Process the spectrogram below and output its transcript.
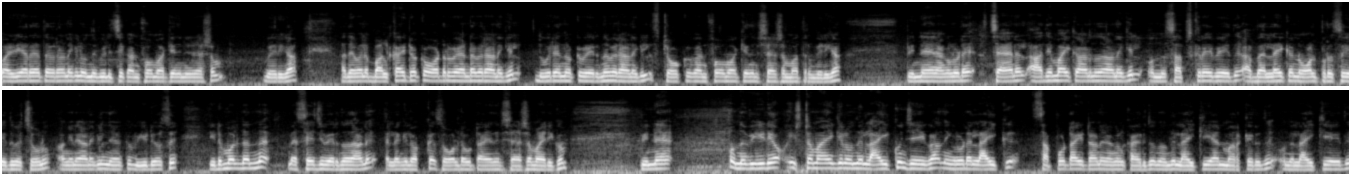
വഴിയറിയാത്തവരാണെങ്കിൽ ഒന്ന് വിളിച്ച് കൺഫേം ആക്കിയതിന് ശേഷം വരിക. അതേപോലെ ബൾക്കായിട്ടൊക്കെ ഓർഡർ വേണ്ടവരാണെങ്കിൽ ദൂരെ നിന്നൊക്കെ വരുന്നവരാണെങ്കിൽ സ്റ്റോക്ക് കൺഫേം ആക്കിയതിന് ശേഷം മാത്രം വരിക. പിന്നെ ഞങ്ങളുടെ ചാനൽ ആദ്യമായി കാണുന്നതാണെങ്കിൽ ഒന്ന് സബ്സ്ക്രൈബ് ചെയ്ത് ആ ബെല്ലൈക്കൺ ഓൾ പ്രസ് ചെയ്ത് വെച്ചോളൂ. അങ്ങനെയാണെങ്കിൽ നിങ്ങൾക്ക് വീഡിയോസ് ഇടുമ്പോൾ തന്നെ മെസ്സേജ് വരുന്നതാണ്. അല്ലെങ്കിൽ ഒക്കെ സോൾഡ് ഔട്ട് ആയതിന് ശേഷമായിരിക്കും. പിന്നെ ഒന്ന് വീഡിയോ ഇഷ്ടമായെങ്കിൽ ഒന്ന് ലൈക്കും ചെയ്യുക. നിങ്ങളുടെ ലൈക്ക് സപ്പോർട്ടായിട്ടാണ് ഞങ്ങൾ കരുതുന്നത്. ലൈക്ക് ചെയ്യാൻ മറക്കരുത്. ഒന്ന് ലൈക്ക് ചെയ്ത്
